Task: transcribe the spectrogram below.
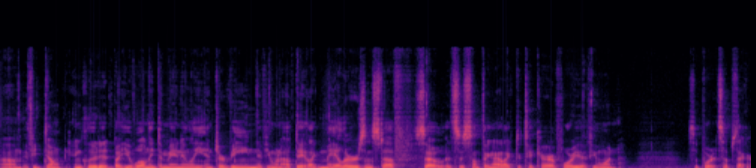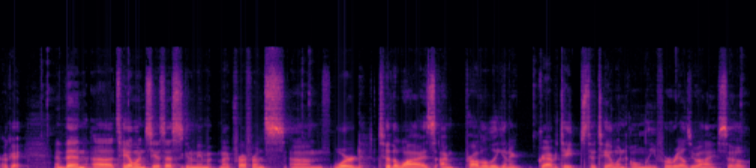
um, if you don't include it, but you will need to manually intervene if you want to update like mailers and stuff. So it's just something I like to take care of for you if you want. Support at Supstacker. Okay. And then uh, Tailwind CSS is going to be my preference. Um, word to the wise, I'm probably going to gravitate to Tailwind only for Rails UI. So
